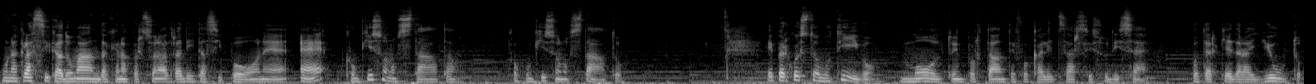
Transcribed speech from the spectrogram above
Una classica domanda che una persona tradita si pone è con chi sono stata o con chi sono stato. E per questo motivo molto importante focalizzarsi su di sé, poter chiedere aiuto,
